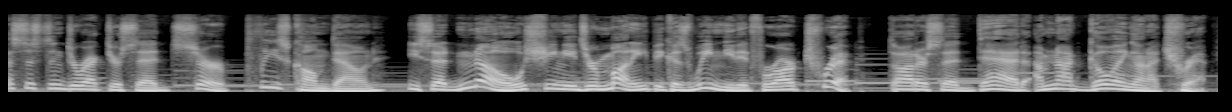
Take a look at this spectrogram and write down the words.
Assistant Director said, Sir, please calm down. He said, No, she needs her money because we need it for our trip. Daughter said, Dad, I'm not going on a trip.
